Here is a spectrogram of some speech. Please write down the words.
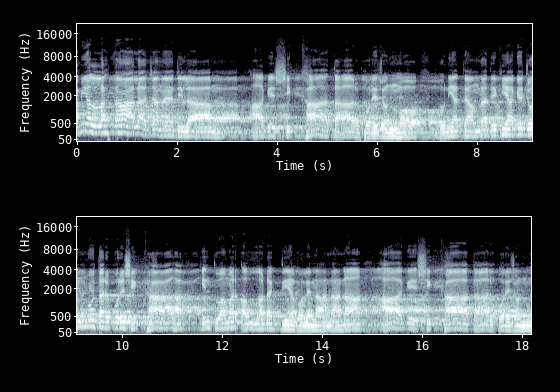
আমি আল্লাহ তাআলা জানায় দিলাম। আগে শিক্ষা, তারপরে জন্ম। দুনিয়াতে আমরা দেখি আগে জন্ম, তারপরে শিক্ষা। কিন্তু আমার আল্লাহ ডাক দিয়া বলে, না না না, আগে শিক্ষা, তারপরে জন্ম।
